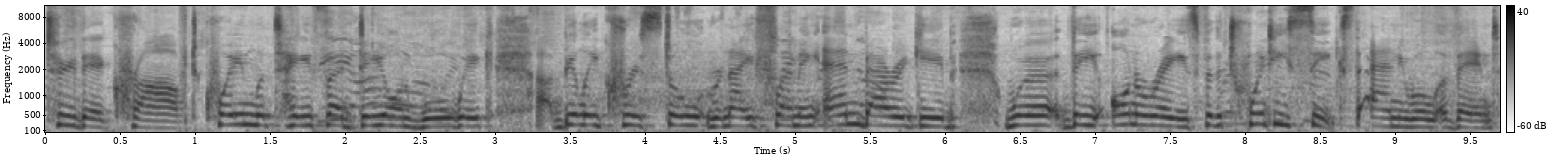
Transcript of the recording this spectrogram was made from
to their craft. Queen Latifah, Dionne Warwick, uh, Billy Crystal, Renee Fleming, and Barry Gibb were the honorees for the 26th annual event.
